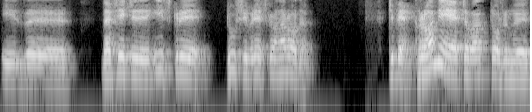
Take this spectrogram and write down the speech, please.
из э, да, все эти искры души еврейского народа. Теперь, кроме этого, тоже мы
